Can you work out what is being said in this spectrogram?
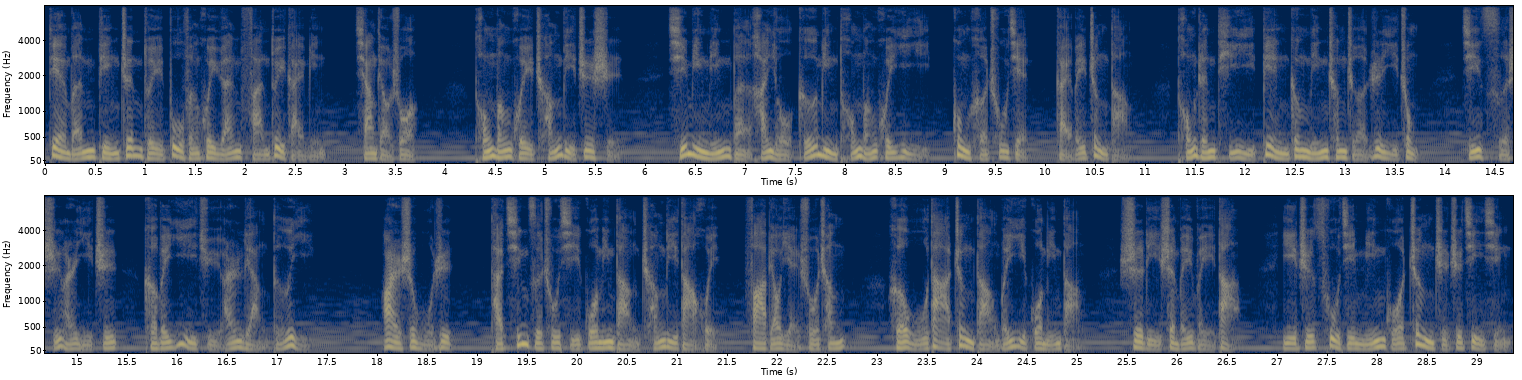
电文，并针对部分会员反对改名，强调说：同盟会成立之时，其命名本含有革命同盟会意义。共和初建，改为政党，同人提议变更名称者日益众，即此时而已之，可谓一举而两得矣。二十五日，他亲自出席国民党成立大会。发表演说称，和五大政党为一国民党，势力甚为伟大，以之促进民国政治之进行，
